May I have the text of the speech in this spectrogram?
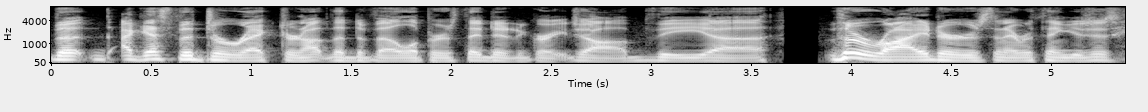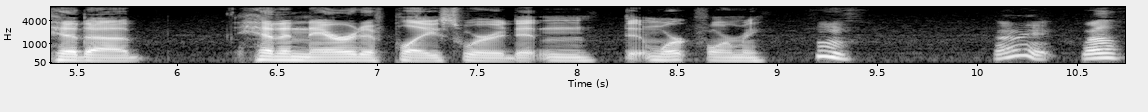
the I guess the director, not the developers, they did a great job. The uh the writers and everything, it just hit a hit a narrative place where it didn't didn't work for me. Hmm. All right. Well,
